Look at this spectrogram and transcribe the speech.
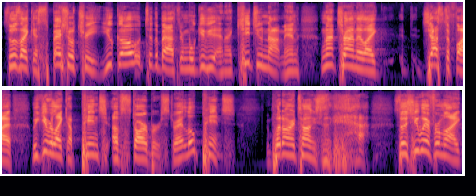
So it was like a special treat. You go to the bathroom, we'll give you, and I kid you not, man, I'm not trying to like justify it. We give her like a pinch of Starburst, right? A little pinch. We put on her tongue. She's like, yeah. So she went from like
